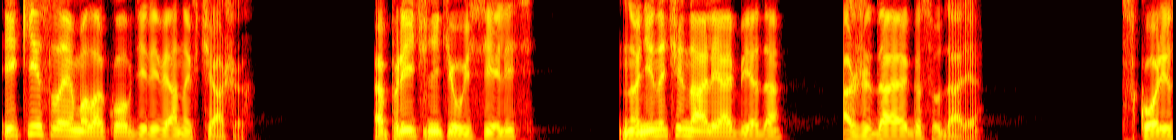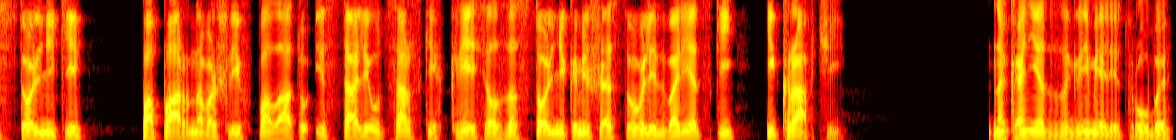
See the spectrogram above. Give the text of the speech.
и кислое молоко в деревянных чашах. Опричники уселись, но не начинали обеда, ожидая государя. Вскоре стольники попарно вошли в палату и стали у царских кресел, за стольниками шествовали дворецкий и кравчий. Наконец загремели трубы,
